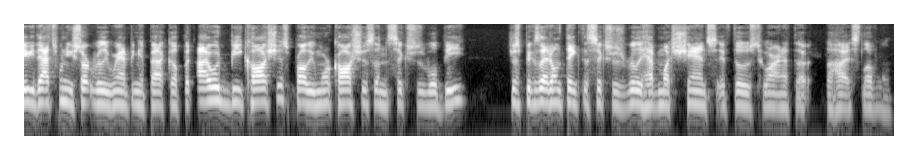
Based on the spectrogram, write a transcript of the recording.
maybe that's when you start really ramping it back up. But I would be cautious, probably more cautious than the Sixers will be, just because I don't think the Sixers really have much chance if those two aren't at the, the highest level.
